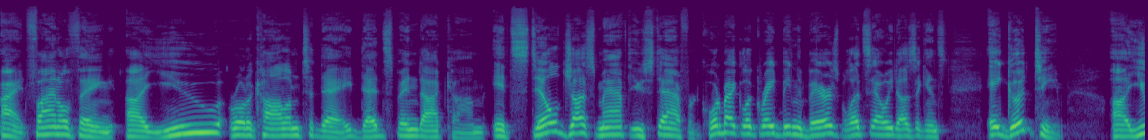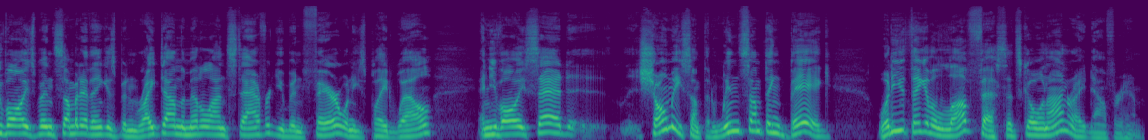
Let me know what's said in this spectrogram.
All right, final thing. Uh, you wrote a column today, deadspin.com. It's still just Matthew Stafford. Quarterback looked great beating the Bears, but let's see how he does against a good team. Uh, you've always been somebody I think has been right down the middle on Stafford. You've been fair when he's played well. And you've always said, show me something, win something big. What do you think of the love fest that's going on right now for him?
